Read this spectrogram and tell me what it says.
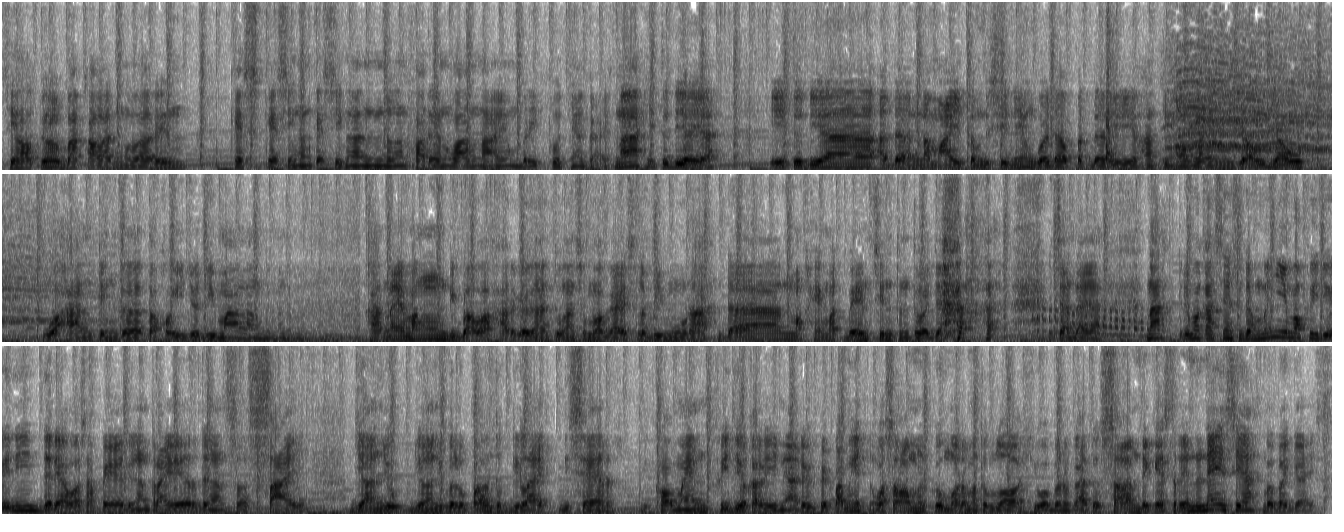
si Hot Wheels bakalan ngeluarin casingan-casingan dengan varian warna yang berikutnya guys. Nah itu dia ya. Itu dia ada enam item di sini yang gue dapat dari hunting online. Jauh-jauh gue hunting ke toko hijau di Malang teman-teman. Karena emang di bawah harga gantungan semua guys lebih murah dan menghemat bensin tentu aja. Bercanda ya. Nah terima kasih yang sudah menyimak video ini dari awal sampai dengan terakhir dengan selesai. Jangan juga, jangan juga lupa untuk di like di share di komen video kali ini. Arif pamit. Wassalamualaikum warahmatullahi wabarakatuh. Salam dekester Indonesia. Bye bye guys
